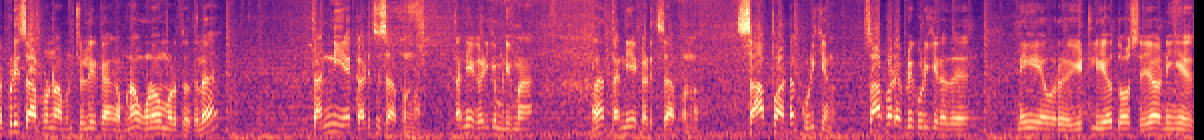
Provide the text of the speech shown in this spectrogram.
எப்படி சாப்பிடணும் அப்படின்னு சொல்லியிருக்காங்க அப்படின்னா உணவு மருத்துவத்தில் தண்ணியை கடித்து சாப்பிட்ணும். தண்ணியை கடிக்க முடியுமா? அதான் தண்ணியை கடித்து சாப்பிட்ணும். சாப்பாட்டை குடிக்கணும். சாப்பாடு எப்படி குடிக்கிறது? நீங்கள் ஒரு இட்லியோ தோசையோ நீங்கள்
